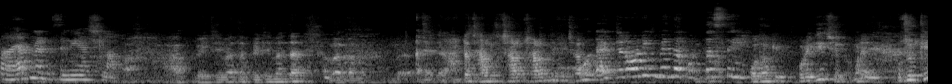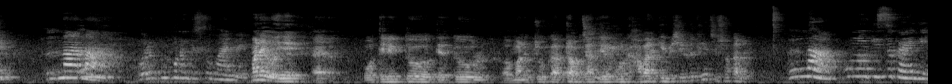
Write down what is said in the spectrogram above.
তাই আপনার কাছে নিয়ে আসলাম। পেটে ব্যথা পেটে ব্যথা আচ্ছা আচ্ছা, হাতটা ছাড়ো ছাড়ো ছাড়ো দেখি ছাড়ো ডাক্তার অনেক ব্যথা করতেছে কোথাও কি পড়ে গিয়েছিল? মানে ওষুধ খেয়ে? না না ওরকম কোনো কিছু হয় নাই। মানে ওই যে অতিরিক্ত তেঁতুল মানে চুকা টক জাতীয় কোনো খাবার কি বেশি করে খেয়েছে সকালে? না কোনো কিছু খাইনি।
